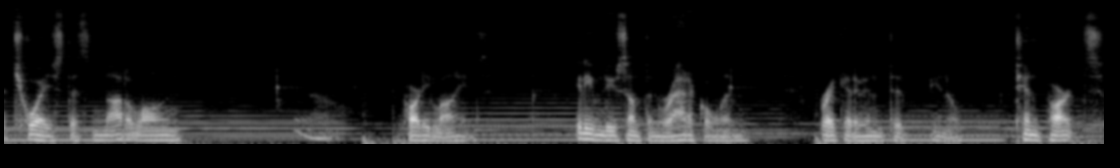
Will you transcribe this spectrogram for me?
a choice that's not along party lines. We could even do something radical and break it into, you know, 10 parts,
